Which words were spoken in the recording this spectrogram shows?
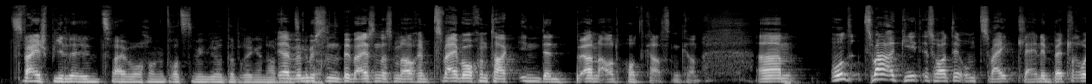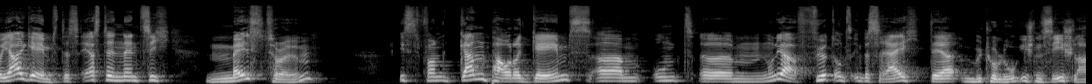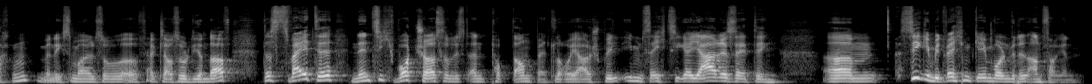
zwei Spiele in zwei Wochen trotzdem irgendwie unterbringen. Ja, wir gedacht. müssen beweisen, dass man auch im Zwei-Wochen-Tag in den Burnout podcasten kann. Ähm, und zwar geht es heute um zwei kleine Battle Royale Games. Das erste nennt sich Maelstrom ist von Gunpowder Games ähm, und ähm, nun ja, führt uns in das Reich der mythologischen Seeschlachten, wenn ich es mal so äh, verklausulieren darf. Das zweite nennt sich Watchers und ist ein Top-Down Battle Royale Spiel im 60er Jahre Setting. Ähm, Siege, mit welchem Game wollen wir denn anfangen?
